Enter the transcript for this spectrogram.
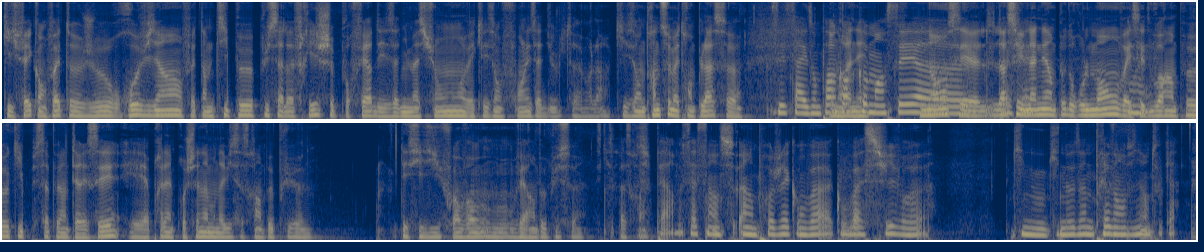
qui fait qu'en fait je reviens en fait un petit peu plus à la friche pour faire des animations avec les enfants, les adultes, euh, voilà, qui sont en train de se mettre en place. euh, C'est ça, ils n'ont pas encore commencé. euh, non, c'est là c'est une année un peu de roulement. On va essayer de voir un peu qui ça peut intéresser et après l'année prochaine, à mon avis, ça sera un peu plus euh, décisif. On, va- on verra un peu plus euh, ce qui se passera. Super, ça c'est un, un projet qu'on va, qu'on va suivre, qui, nous, qui nous donne très envie en tout cas.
